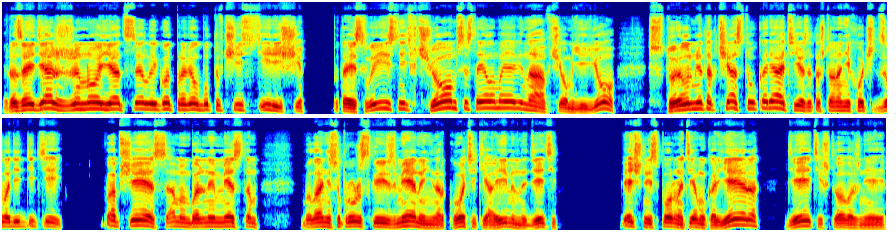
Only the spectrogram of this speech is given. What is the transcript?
Разойдясь с женой, я целый год провел будто в чистилище, пытаясь выяснить, в чем состояла моя вина, в чем ее, стоило мне так часто укорять ее за то, что она не хочет заводить детей. Вообще, самым больным местом была не супружеская измена и не наркотики, а именно дети. Вечный спор на тему карьера, дети, что важнее.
